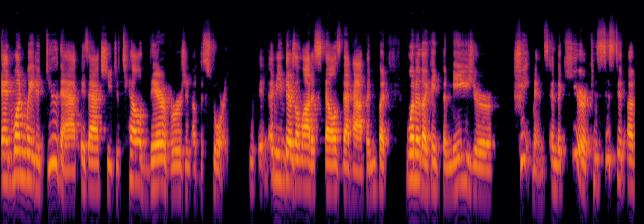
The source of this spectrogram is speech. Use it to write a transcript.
And one way to do that is actually to tell their version of the story. I mean, there's a lot of spells that happen, but one of, I think, the major treatments and the cure consisted of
